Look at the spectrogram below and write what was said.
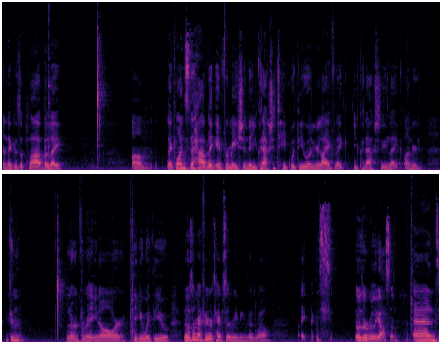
and like there's a plot, but like um like ones that have like information that you can actually take with you in your life, like you can actually like under you can learn from it, you know, or take it with you. Those are my favorite types of readings as well like it's those are really awesome. And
